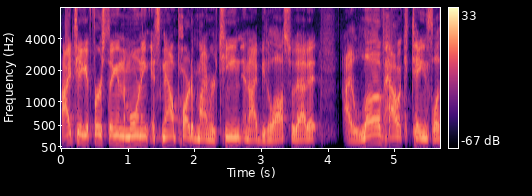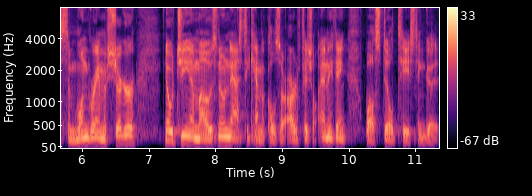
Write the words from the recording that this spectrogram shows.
I take it first thing in the morning. It's now part of my routine, and I'd be lost without it. I love how it contains less than one gram of sugar no GMOs, no nasty chemicals or artificial anything while still tasting good.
